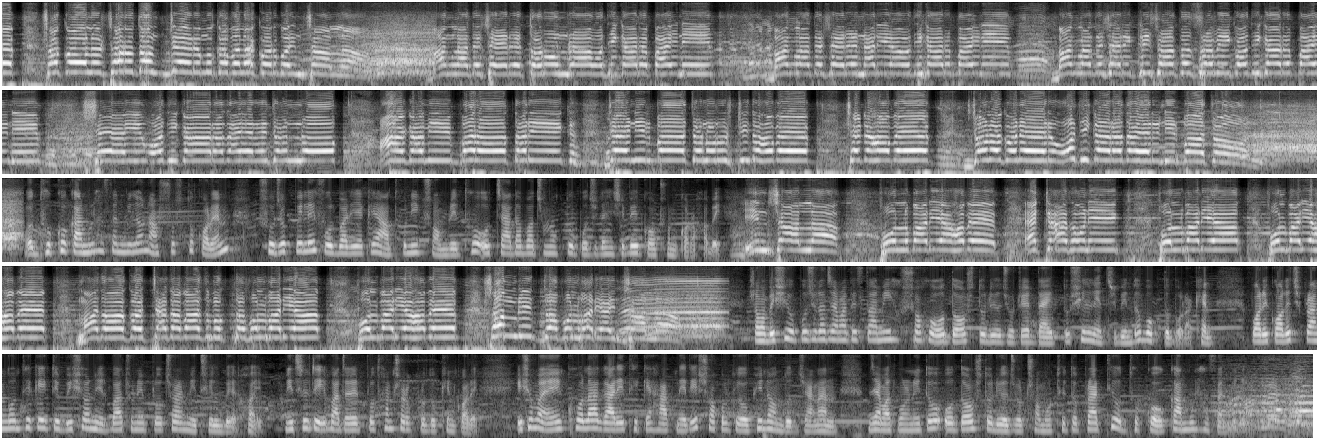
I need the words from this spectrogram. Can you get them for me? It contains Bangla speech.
সকল ষড়যন্ত্রের মোকাবেলা করব ইনশাআল্লাহ। বাংলাদেশের তরুণরা অধিকার পায়নি, বাংলাদেশের নারীরা অধিকার পায়নি, বাংলাদেশের কৃষক, শ্রমিক অধিকার পায়নি। সেই অধিকার আদায়ের জন্য আগামী বারো তারিখ যে নির্বাচন অনুষ্ঠিত হবে, সেটা হবে জনগণের অধিকার আদায়ের নির্বাচন। অধ্যক্ষ কামরুল হাসান মিলন আশ্বস্ত করেন, সুযোগ পেলে ফুলবাড়িয়াকে আধুনিক, সমৃদ্ধ ও চাঁদাবাজ মুক্ত উপজেলা হিসেবে গঠন করা হবে। ইনশাআল্লাহ ফুলবাড়িয়া হবে একটা আধুনিক ফুলবাড়িয়া ফুলবাড়িয়া হবে মাদক ও চাঁদাবাজ মুক্ত ফুলবাড়িয়া ফুলবাড়িয়া হবে সমৃদ্ধ ফুলবাড়িয়া ইনশাআল্লাহ। সমাবেশে উপজেলা জামাত ইসলামী সহ দশ দলীয় জোটের দায়িত্বশীল নেতৃবৃন্দ বক্তব্য রাখেন। পরে কলেজ প্রাঙ্গণ থেকে একটি বিশাল নির্বাচনী প্রচার মিছিল বের হয়। মিছিলটি বাজারের প্রধান সড়ক প্রদক্ষিণ করে। এ সময় খোলা গাড়ি থেকে হাত নেড়ে সকলকে অভিনন্দন জানান। জামাত মনোনীত ও দশ দলীয় জোট সমর্থিত প্রার্থী অধ্যক্ষ কামরুল হাসান মিলন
